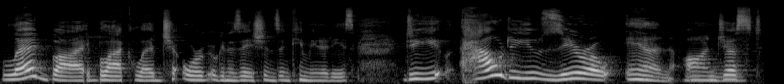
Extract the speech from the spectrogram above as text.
led by Black-led organizations and communities do you how do you zero in on mm-hmm. just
